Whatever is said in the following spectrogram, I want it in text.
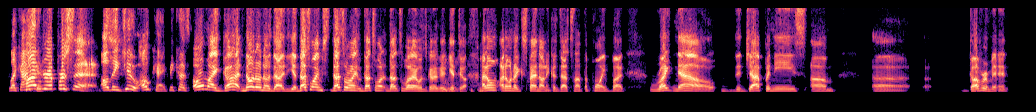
like I 100% oh, they do. Okay, because Oh my god! No, no, no. That yeah, that's why I'm. That's what I. That's what. That's what I was gonna get to. I don't. I don't want to expand on it because that's not the point. But right now, the Japanese um, uh, government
